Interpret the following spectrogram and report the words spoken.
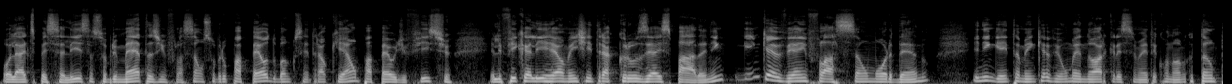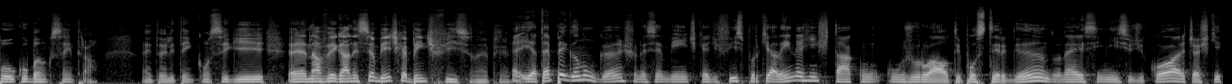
Olhar de Especialista sobre metas de inflação, sobre o papel do Banco Central, que é um papel difícil. Ele fica ali realmente entre a cruz e a espada. Ninguém quer ver a inflação mordendo e ninguém também quer ver um menor crescimento econômico, tampouco o Banco Central. Então ele tem que conseguir é, navegar nesse ambiente que é bem difícil, né? É, e até pegando um gancho nesse ambiente que é difícil, porque além da gente estar tá com, com juro alto e postergando né, esse início de corte, acho que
